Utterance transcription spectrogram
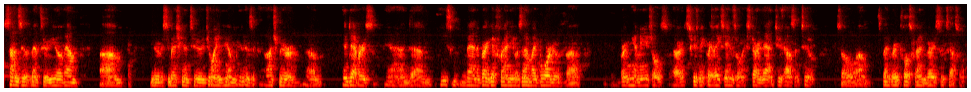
sons who have been through U of M. Um, University of Michigan to join him in his entrepreneur um, endeavors. And um, he's been a very good friend. He was on my board of uh, Birmingham Angels, or excuse me, Great Lakes Angels when I started that in 2002. So um, it's been a very close friend, very successful.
